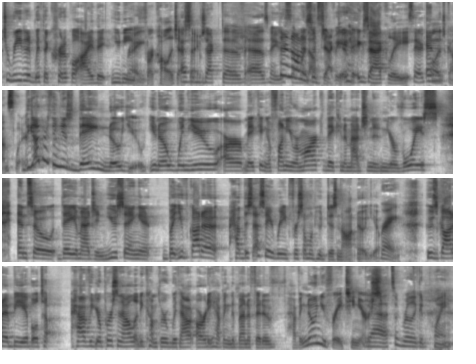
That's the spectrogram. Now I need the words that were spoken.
to read it with a critical eye that you need Right. for a college essay. as objective as maybe they're not as objective exactly Say a And college counselor. the other thing is they know you you know when you are making a funny remark they can imagine it in your voice and so they imagine you saying it but you've got to have this essay read for someone who does not know you Right. Who's got to be able to have your personality come through without already having the benefit of having known you for 18 years Yeah, that's a really good point.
